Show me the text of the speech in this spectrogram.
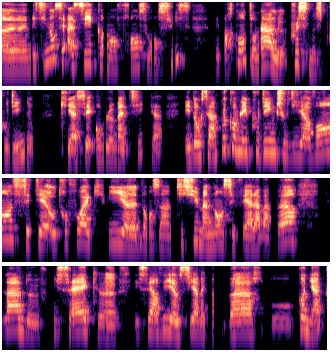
Euh, mais sinon, c'est assez comme en France ou en Suisse. Mais par contre, on a le Christmas pudding qui est assez emblématique. Et donc, c'est un peu comme les puddings je vous dis avant. C'était autrefois cuit euh, dans un tissu. Maintenant, c'est fait à la vapeur. Plein de fruits secs euh, et servi aussi avec un beurre au cognac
